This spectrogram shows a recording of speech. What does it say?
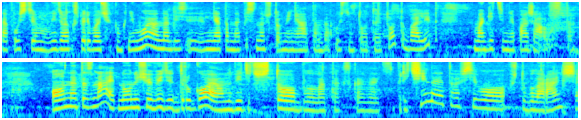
Допустим, идем к переводчикам к нему, и он и у меня там написано, что у меня там, допустим, то-то и то-то болит, помогите мне, пожалуйста. Он это знает, но он еще видит другое, он видит, что было, так сказать, причиной этого всего, что было раньше,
